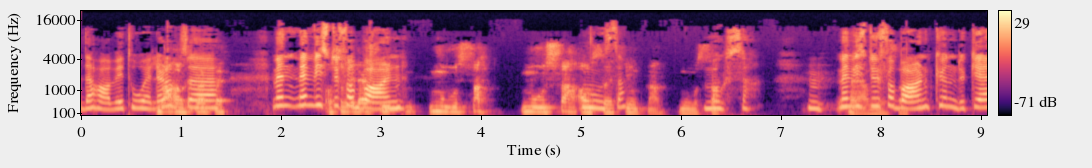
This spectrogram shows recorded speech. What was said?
Det har vi to heller, er da. Så. Men, men hvis du får barn si Mosa. Mosa er også Mosa. et fint navn. Mosa. Mosa. Mm. Men hvis du får barn, kunne, du ikke,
